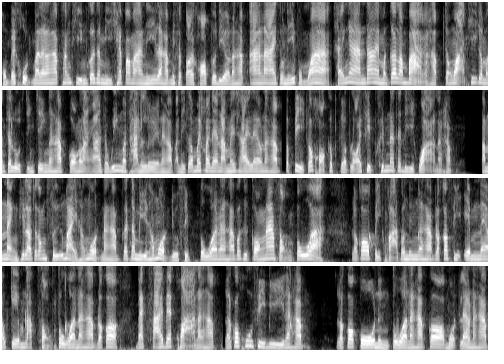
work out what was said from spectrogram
ผมไปขุดมาแล้วนะครับ ทั้งทีมก็จะมีแค่ประมาณนี้แหละครับ มีสตอยคอปตัวเดียวนะครับ R9 ตัวนี้ผมว่าใช้งานได้มันก็ลำบากครับ จังหวะที่กำลังจะหลุดจริงๆนะครับ กองหลังอาจจะวิ่งมาทันเลยนะครับ อันนี้ก็ไม่ค่อยแนะนำให้ใช้แล้วนะครับ สปีดก็ขอเกือบเกือบร้อยสิบขึ้นน่าจะดีกว่านะครับ ตำแหน่งที่เราจะต้องซื้อใหม่ทั้งหมดนะครับ ก็จะมีทั้งหมดอยู่ 10 ตัวนะครับ ก็คือกองหน้า 2 ตัว แล้วก็ปีกขวาตัวนึงนะครับ แล้วก็ CM แนวเกมรับ 2 ตัวนะครับ แล้วก็แบ็กซ้ายแบ็กขวานะครับ แล้วก็คู่ CB นะครับ แล้วก็โกหนึ่งตัวนะครับ ก็หมดแล้วนะครับ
